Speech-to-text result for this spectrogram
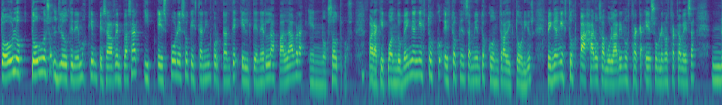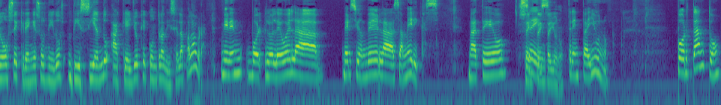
Todo, lo, todo eso lo tenemos que empezar a reemplazar y es por eso que es tan importante el tener la palabra en nosotros, para que cuando vengan estos, estos pensamientos contradictorios, vengan estos pájaros a volar en nuestra, eh, sobre nuestra cabeza, no se creen esos nidos diciendo aquello que contradice la palabra. Miren, lo leo en la versión de las Américas, Mateo 6, 31. Por tanto,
